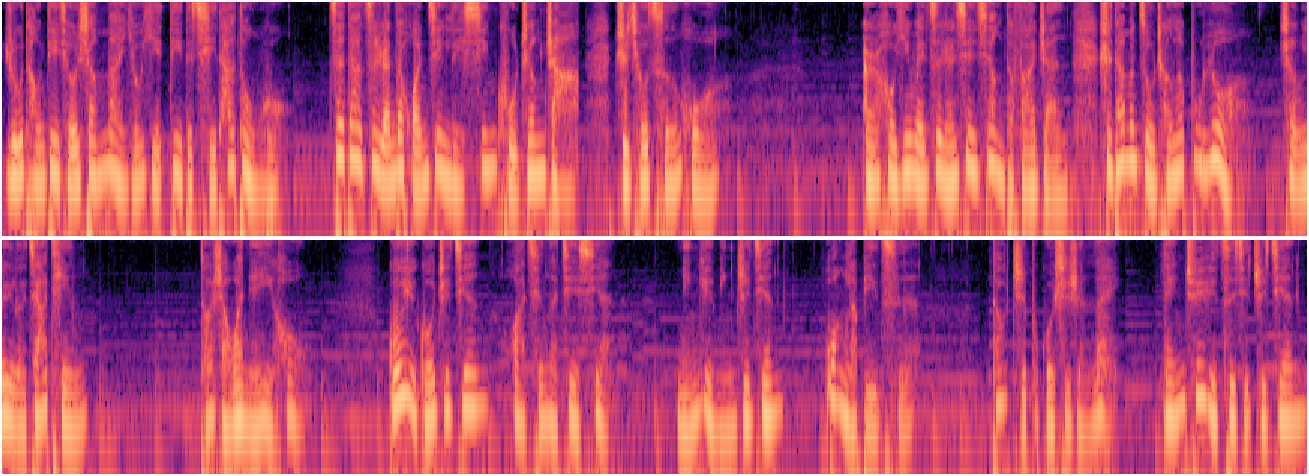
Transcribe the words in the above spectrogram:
如同地球上漫游野地的其他动物。在大自然的环境里辛苦挣扎，只求存活。而后因为自然现象的发展，使他们组成了部落，成立了家庭。多少万年以后，国与国之间划清了界限，民与民之间忘了彼此，都只不过是人类。邻居与自己之间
